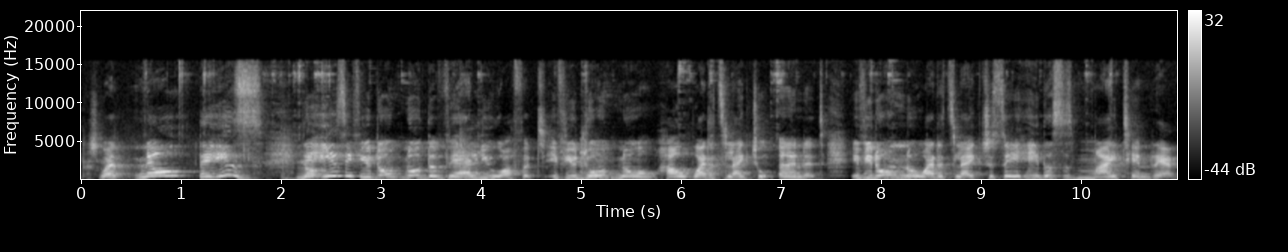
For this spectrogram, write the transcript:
There's What? No, there is. No. There is if you don't know the value of it. If you don't know how what it's like to earn it. If you don't know what it's like to say, "Hey, this is my 10 rand.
